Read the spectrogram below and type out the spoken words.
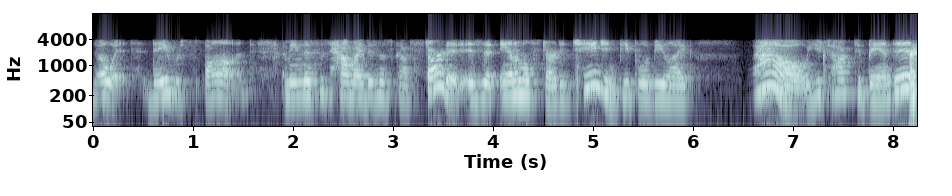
know it. They respond. I mean, this is how my business got started. Is that animals started changing. People would be like, "Wow, you talk to Bandit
